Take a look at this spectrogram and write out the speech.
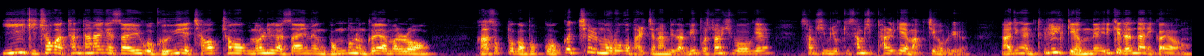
이 기초가 탄탄하게 쌓이고 그 위에 차곡차곡 논리가 쌓이면 공부는 그야말로 가속도가 붙고 끝을 모르고 발전합니다. 민법 35개, 36개, 38개 막 찍어버려요. 나중엔 틀릴 게 없네 이렇게 된다니까요.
